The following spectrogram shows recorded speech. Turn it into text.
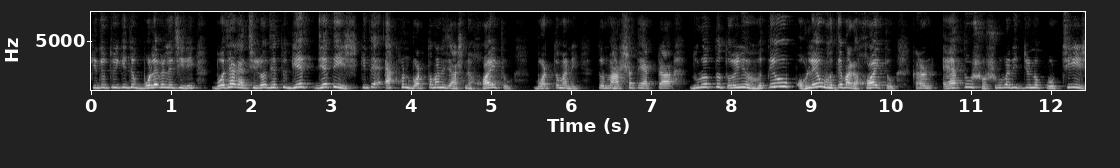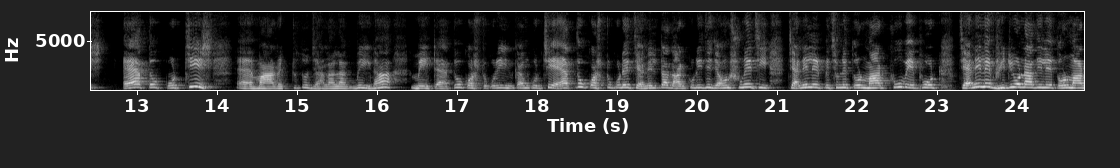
কিন্তু তুই কিন্তু বলে ফেলেছিলি, বোঝা গেছিল যে তুই গে যেতিস, কিন্তু এখন বর্তমানে যাস না, হয়তো, বর্তমানে, তোর মার সাথে একটা দূরত্ব তৈরি হতেও, হলেও হতে পারে, হয়তো, কারণ এত শ্বশুরবাড়ির জন্য করছিস এত করছিস? মার একটু তো জ্বালা লাগবেই না? মেয়েটা এত কষ্ট করে ইনকাম করছে, এত কষ্ট করে চ্যানেলটা দাঁড় করিয়েছে, যেমন শুনেছি চ্যানেলের পেছনে তোর মার খুব এফোর্ট চ্যানেলে ভিডিও না দিলে তোর মার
